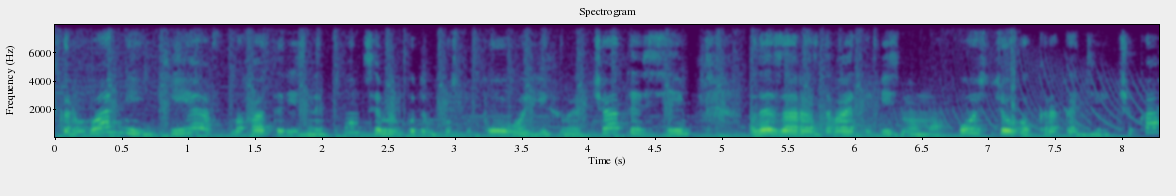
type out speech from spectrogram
В керуванні є багато різних функцій, ми будемо поступово їх вивчати всі. Але зараз давайте візьмемо ось цього крокодильчика.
